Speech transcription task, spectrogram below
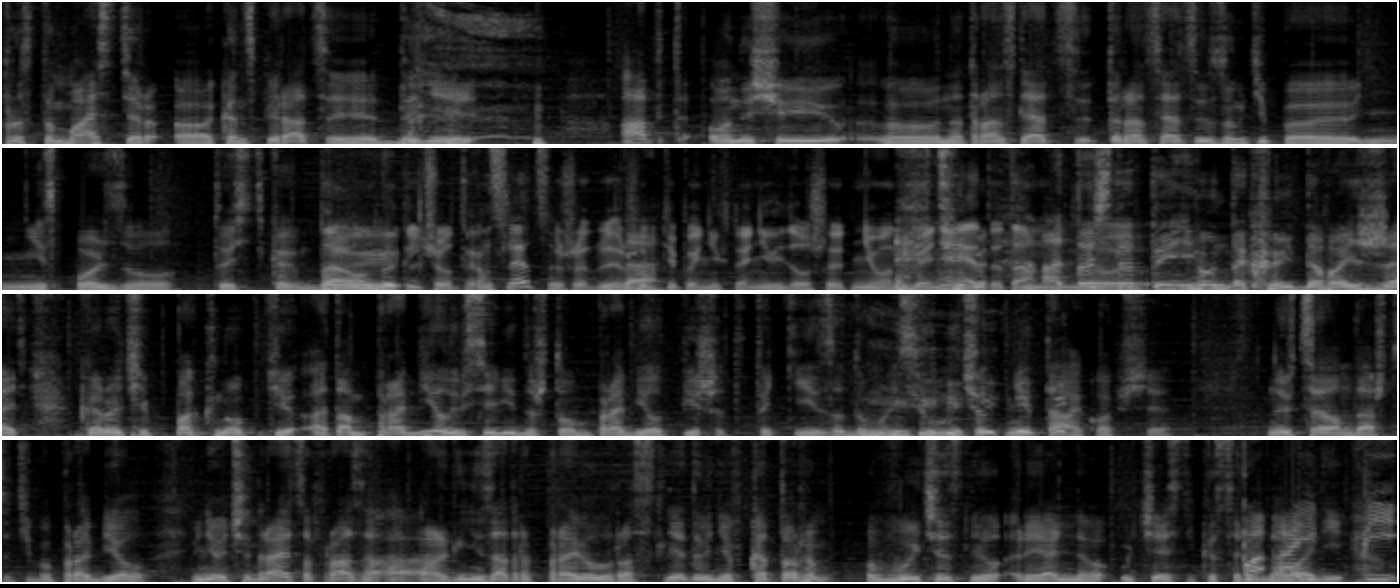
просто мастер э, конспирации Даниэль Апт, он еще и э, на трансляции, трансляции Zoom, типа, не использовал. То есть, как Да, бы... он выключил трансляцию, чтобы, Да. чтоб, типа, никто не видел, что это не он гоняет, и там... А ну, точно ты, и он такой, давай сжать, короче, по кнопке, а там пробел, и все видно, что он пробел пишет, такие задумались, хм, что-то не так вообще. Ну и в целом, да, что типа пробел. Мне очень нравится фраза «А- «Организатор провел расследование, в котором вычислил реального участника По соревнований IP.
